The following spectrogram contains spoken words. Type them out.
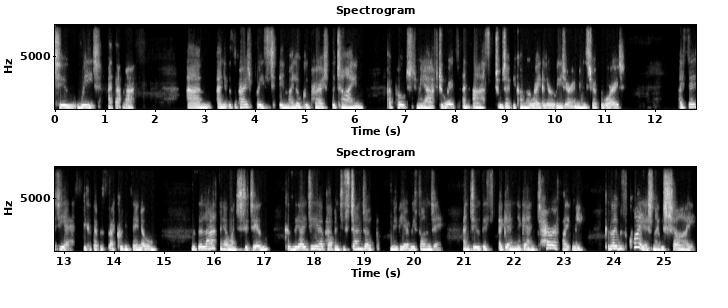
to read at that mass. Um, and it was the parish priest in my local parish at the time approached me afterwards and asked would I become a regular reader and minister of the word. I said yes because I was I couldn't say no. It was the last thing I wanted to do because the idea of having to stand up maybe every Sunday and do this again and again terrified me because I was quiet and I was shy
